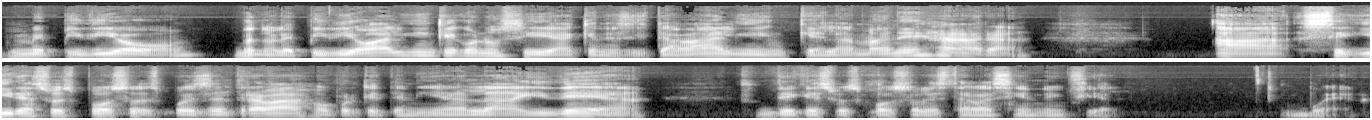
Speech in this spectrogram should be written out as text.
me pidió, bueno, le pidió a alguien que conocía que necesitaba a alguien que la manejara a seguir a su esposo después del trabajo porque tenía la idea de que su esposo le estaba haciendo infiel. Bueno,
